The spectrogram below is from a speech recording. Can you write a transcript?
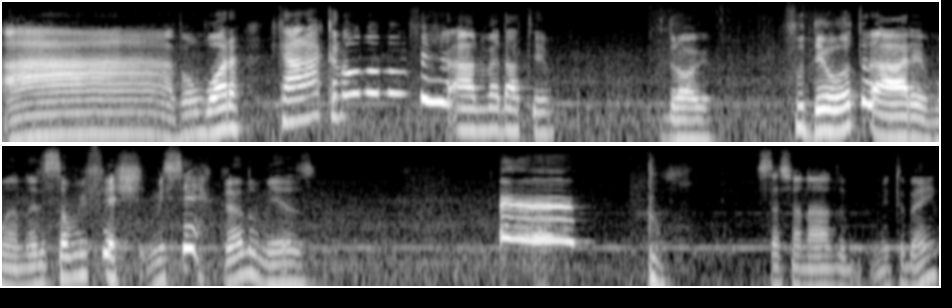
Ah, vambora. Caraca, não, não, não. Ah, não vai dar tempo. Droga. Fudeu outra área, mano. Eles estão me, fech... me cercando mesmo. Estacionado muito bem.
